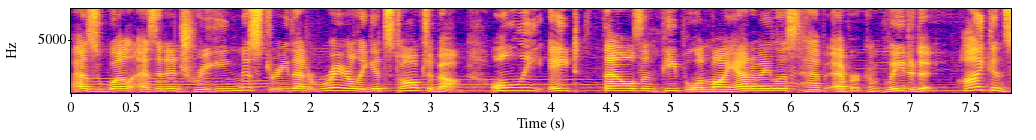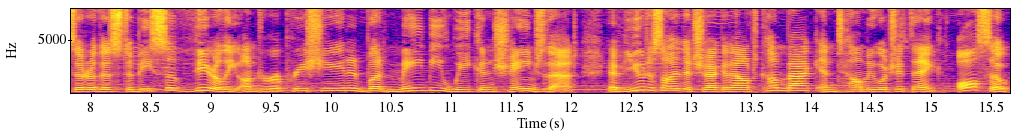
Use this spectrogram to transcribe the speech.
as well as an intriguing mystery that rarely gets talked about. Only 8,000 people on MyAnimeList have ever completed it. I consider this to be severely underappreciated, but maybe we can change that. If you decide to check it out, come back and tell me what you think. Also,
